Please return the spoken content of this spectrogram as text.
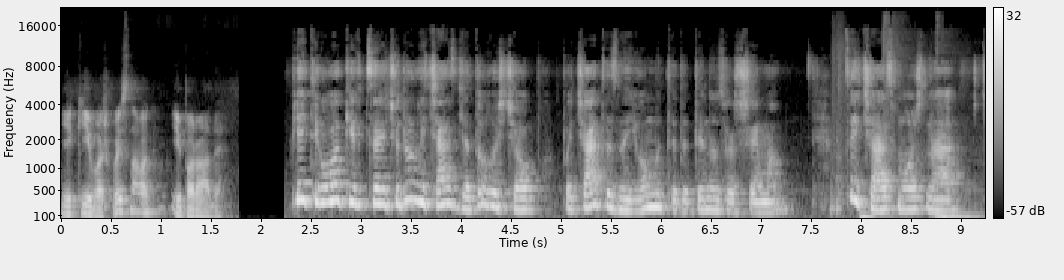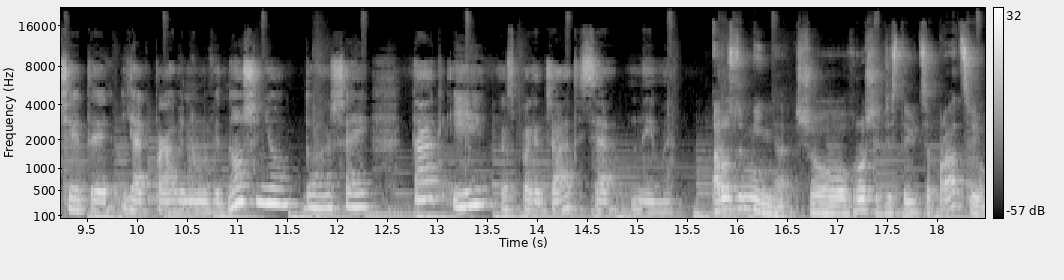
Який ваш висновок і поради? П'ять років це чудовий час для того, щоб почати знайомити дитину з грошима. В цей час можна вчити як правильному відношенню до грошей, так і розпоряджатися ними. А розуміння, що гроші дістаються працею,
